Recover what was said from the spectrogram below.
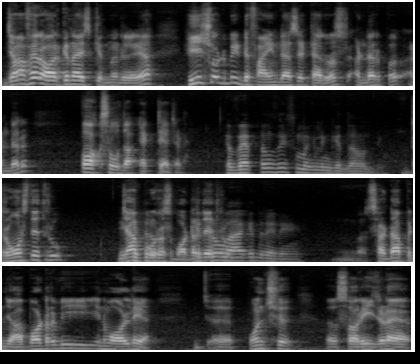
ਜਾਂ ਫਿਰ ਆਰਗੇਨਾਈਜ਼ ਕ੍ਰਿਮੀਨਲ ਆ he should be defined as a terrorist under under POCSO ਦਾ ਐਕਟ ਹੈ ਜਿਹੜਾ। ਵੈਪਨਸ ਦੀ ਸਮਗਲਿੰਗ ਕਿੱਦਾਂ ਹੁੰਦੀ? ਡਰੋਨਸ ਦੇ ਥਰੂ ਜਾਂ ਪੋਰਸ ਬਾਰਡਰ ਦੇ ਥਰੂ ਆ ਕਿਧਰੇ ਰਹੇ ਸਾਡਾ ਪੰਜਾਬ ਬਾਰਡਰ ਵੀ ਇਨਵੋਲਡ ਆ। ਜ- ਪੁੰਛ ਸੌਰੀ ਜਿਹੜਾ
